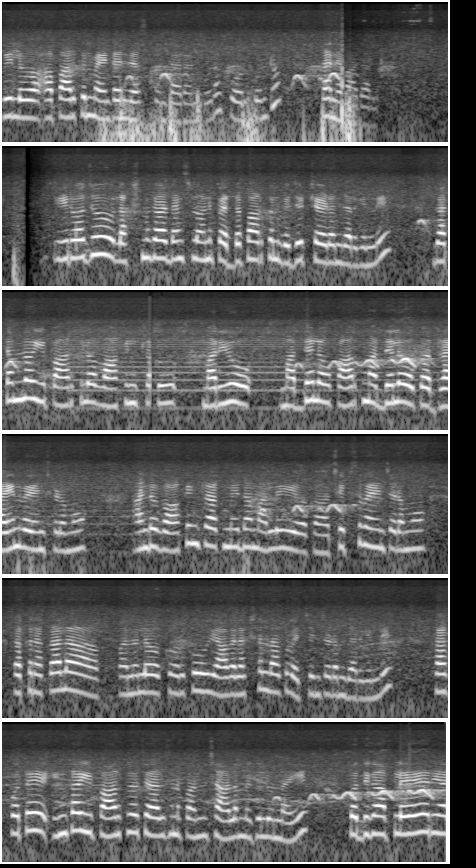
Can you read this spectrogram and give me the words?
వీళ్ళు ఆ పార్కుని మెయింటైన్ చేసుకుంటారని కూడా కోరుకుంటూ ధన్యవాదాలు. ఈరోజు లక్ష్మీ గార్డెన్స్లోని పెద్ద పార్కును విజిట్ చేయడం జరిగింది. గతంలో ఈ పార్కులో వాకింగ్ ట్రాక్ మరియు మధ్యలో పార్క్ మధ్యలో ఒక డ్రైన్ వేయించడము అండ్ వాకింగ్ ట్రాక్ మీద మళ్ళీ ఒక చిప్స్ వేయించడము రకరకాల పనుల కొరకు యాభై లక్షల దాకా వెచ్చించడం జరిగింది. కాకపోతే ఇంకా ఈ పార్కులో చేయాల్సిన పనులు చాలా మిగిలి ఉన్నాయి కొద్దిగా ప్లే ఏరియా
